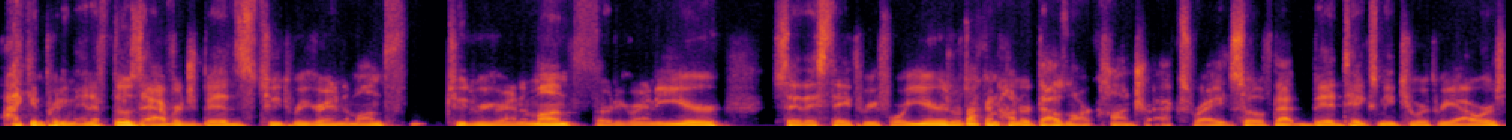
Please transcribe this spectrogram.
I can pretty much, and if those average bids two three grand a month, two three grand a month, thirty grand a year, say they stay three four years, we're talking hundred thousand dollar contracts, right? So if that bid takes me two or three hours,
